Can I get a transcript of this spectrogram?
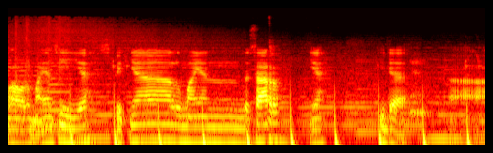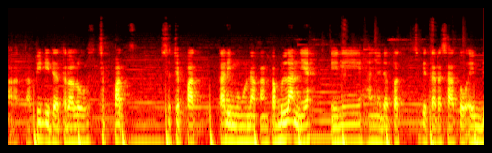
Wow lumayan sih ya speednya lumayan besar ya. Tidak uh, tapi tidak terlalu cepat secepat tadi menggunakan kabelan ya. Ini hanya dapat sekitar 1 MB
